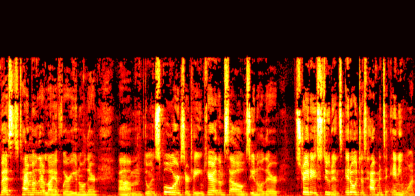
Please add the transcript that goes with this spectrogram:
best time of their life, where you know they're um, doing sports, they're taking care of themselves. You know they're straight A students. It'll just happen to anyone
